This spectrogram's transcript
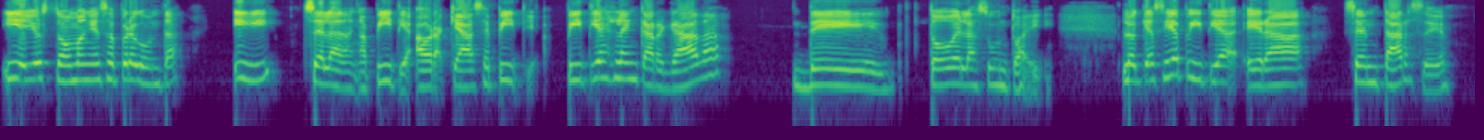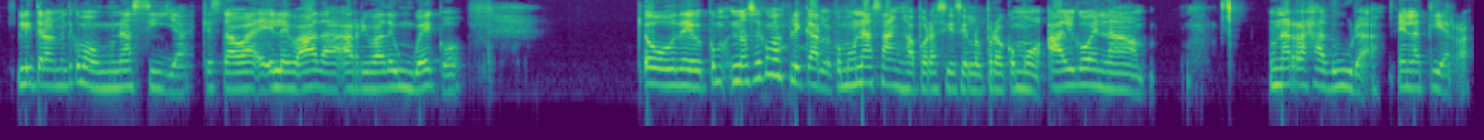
Y ellos toman esa pregunta y se la dan a Pitia. Ahora, ¿qué hace Pitia? Pitia es la encargada de todo el asunto ahí. Lo que hacía Pitia era sentarse literalmente como en una silla que estaba elevada arriba de un hueco o de, no sé cómo explicarlo, como una zanja, por así decirlo, pero como algo en la, una rajadura en la tierra.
